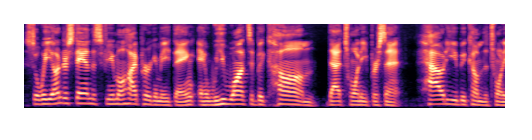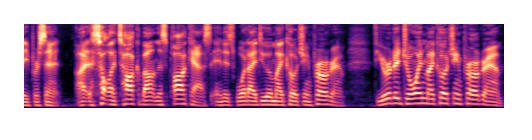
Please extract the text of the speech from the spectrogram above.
So we understand this female hypergamy thing and we want to become that 20%. How do you become the 20%? I, that's all I talk about in this podcast, and it's what I do in my coaching program. If you were to join my coaching program,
